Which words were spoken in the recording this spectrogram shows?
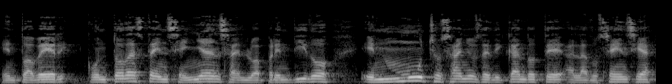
en tu haber con toda esta enseñanza, en lo aprendido en muchos años dedicándote a la docencia,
